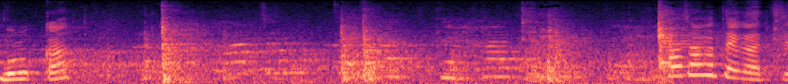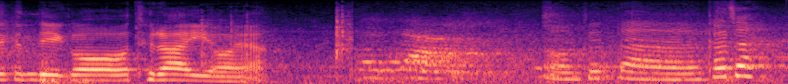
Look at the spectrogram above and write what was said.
뭘까? 화장대 같지? 근데 이거 드라이어야. 어, 됐다. 가자.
